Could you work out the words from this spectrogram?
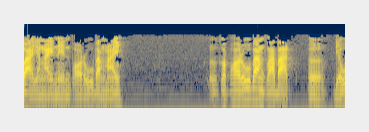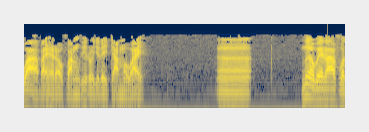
ว่ายังไงเนนพอรู้บ้างไหม ก็พอรู้บ้างฟาบาทเออ เดี๋ยวว่าไปให้เราฟังที่เราจะได้จำเอาไว้ เออ เมื่อเวลาฝน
